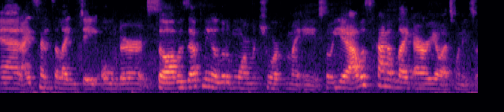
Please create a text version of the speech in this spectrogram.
and I tend to like date older. So I was definitely a little more mature for my age. So yeah, I was kind of like Ariel at 22.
